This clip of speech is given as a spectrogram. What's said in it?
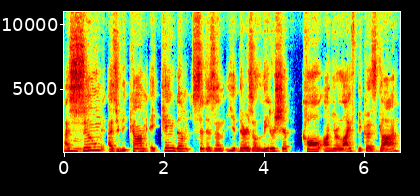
As mm-hmm. soon as you become a kingdom citizen, there is a leadership call on your life because God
